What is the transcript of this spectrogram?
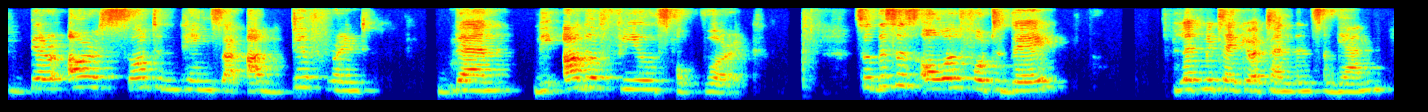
there are certain things that are different than the other fields of work. So this is all for today. Let me take your attendance again.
